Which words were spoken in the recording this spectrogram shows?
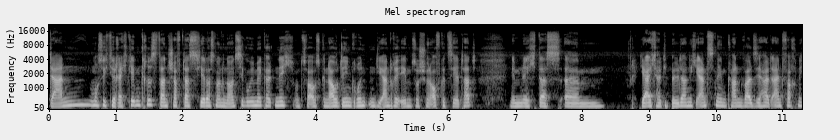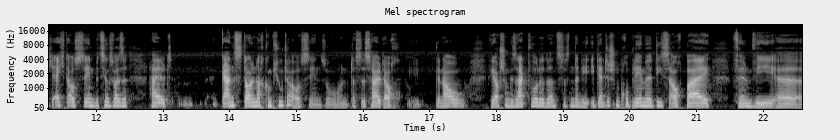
dann muss ich dir recht geben, Chris, dann schafft das hier das 99er Remake halt nicht. Und zwar aus genau den Gründen, die Andre eben so schön aufgezählt hat. Nämlich, dass, ähm, ja, ich halt die Bilder nicht ernst nehmen kann, weil sie halt einfach nicht echt aussehen, beziehungsweise halt ganz doll nach Computer aussehen. So. Und das ist halt auch genau, wie auch schon gesagt wurde, das, sind dann die identischen Probleme, die es auch bei Filmen wie äh,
